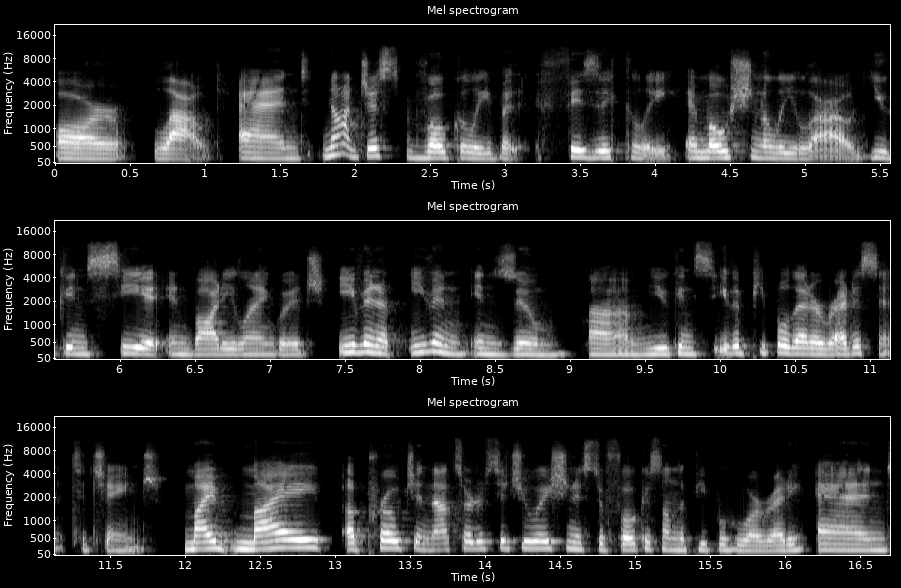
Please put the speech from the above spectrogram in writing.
are loud and not just vocally, but physically, emotionally loud. You can see it in body language, even, even in Zoom. Um, you can see the people that are reticent to change. My, my approach in that sort of situation is to focus on the people who are ready and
